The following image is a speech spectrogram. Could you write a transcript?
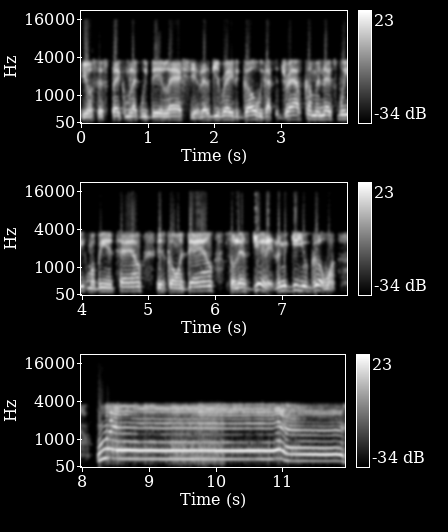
You know what I'm saying? Spank them like we did last year. Let's get ready to go. We got the draft coming next week. I'm gonna be in town. It's going down, so let's get it. Let me give you a good one. Raiders.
